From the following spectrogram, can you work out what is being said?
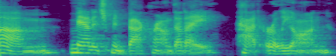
um, management background that I had early on.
